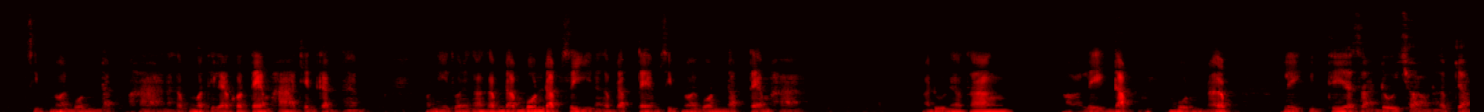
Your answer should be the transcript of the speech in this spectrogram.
10 หน่วยบนดับ 5 นะครับงวดที่แล้วก็แต้ม 5 เช่นกันนะครับวันนี้ตัวนึงครับ ดับบนดับ 4 นะครับ ดับแต้ม 10 หน่วยบน ดับแต้ม 5 มาดูแนวทางเลขดับบนนะครับ เลขวิทยาศาสตร์โดยชาวนะครับ จาก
